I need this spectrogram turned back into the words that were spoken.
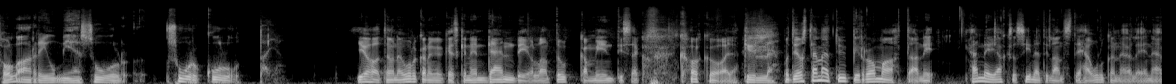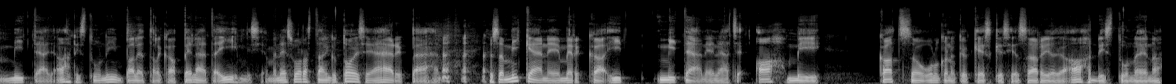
solariumien suur, suurkuluttaja. Joo, tämmöinen ulkonäkökeskeinen dandy, jolla on tukka mintissä koko ajan. Kyllä. Mutta jos tämä tyyppi romahtaa, niin hän ei jaksa siinä tilanteessa tehdä ulkonäölle enää mitään ja ahdistuu niin paljon, että alkaa pelätä ihmisiä. Menee suorastaan niin toiseen ääripäähän, jossa mikään ei merkkaa it, mitään enää. Se ahmii, katsoo ulkonäkökeskeisiä sarjoja ahdistuneena,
